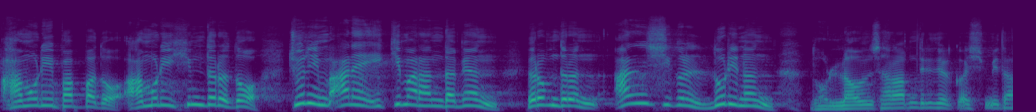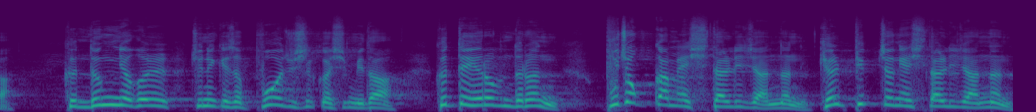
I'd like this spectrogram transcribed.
아무리 바빠도 아무리 힘들어도 주님 안에 있기만 한다면 여러분들은 안식을 누리는 놀라운 사람들이 될 것입니다. 그 능력을 주님께서 부어 주실 것입니다. 그때 여러분들은 부족감에 시달리지 않는 결핍증에 시달리지 않는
